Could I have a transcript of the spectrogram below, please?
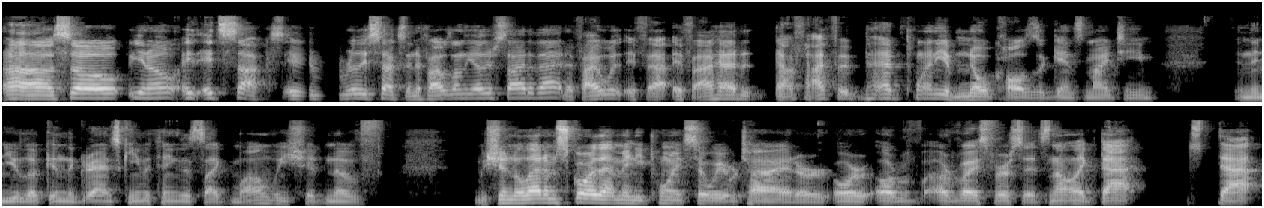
uh, so you know it, it, sucks. It really sucks. And if I was on the other side of that, if I was if I if I had if I had plenty of no calls against my team, and then you look in the grand scheme of things, it's like, well, we shouldn't have. We shouldn't have let him score that many points, so we were tied, or or or, or vice versa. It's not like that. That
